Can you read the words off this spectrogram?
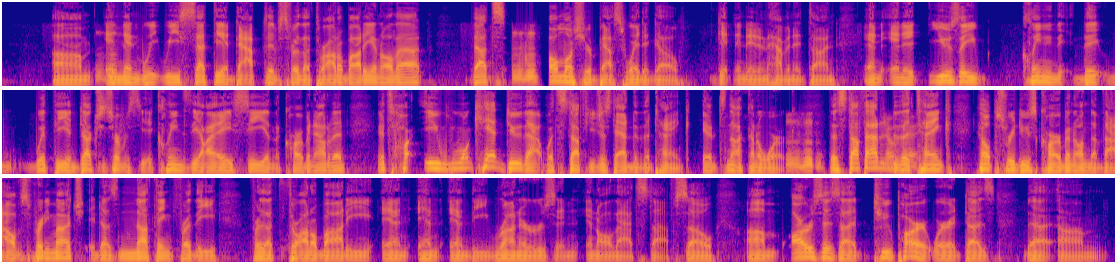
um, and then we, we set the adaptives for the throttle body and all that. That's almost your best way to go, getting it in and having it done. And and it usually cleaning the, the with the induction service, it cleans the IAC and the carbon out of it. It's hard, you can't do that with stuff you just add to the tank. It's not going to work. The stuff added to the tank helps reduce carbon on the valves pretty much. It does nothing for the for the throttle body and and and the runners and and all that stuff. So um, ours is a two part where it does the um,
